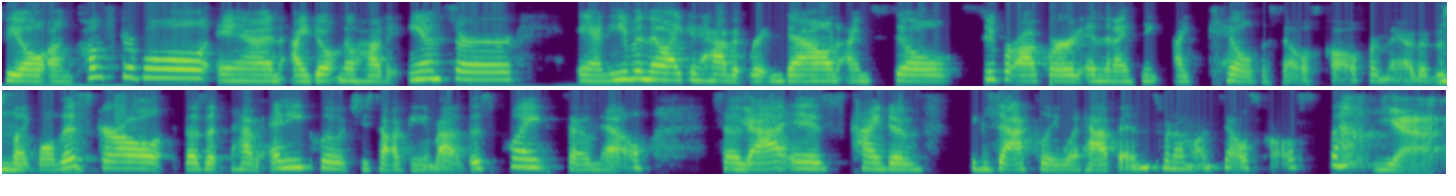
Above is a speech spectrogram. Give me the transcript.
feel uncomfortable and I don't know how to answer. And even though I could have it written down, I'm still super awkward. And then I think I kill the sales call from there. They're just mm-hmm. like, well, this girl doesn't have any clue what she's talking about at this point. So no. So yeah. that is kind of exactly what happens when I'm on sales calls. yeah.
